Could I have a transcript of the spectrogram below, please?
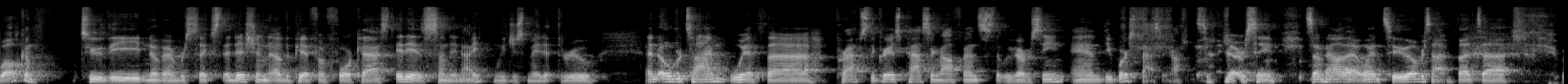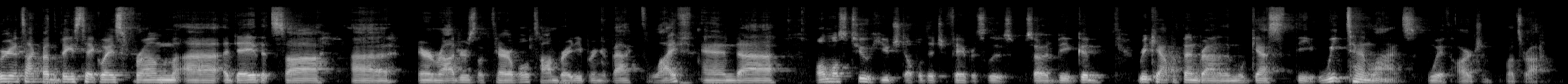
Welcome to the November 6th edition of the PFF Forecast. It is Sunday night. We just made it through an overtime with uh, perhaps the greatest passing offense that we've ever seen and the worst passing offense we've ever seen. Somehow that went to overtime. But uh, we're going to talk about the biggest takeaways from uh, a day that saw uh, Aaron Rodgers look terrible, Tom Brady bring it back to life, and uh, almost two huge double digit favorites lose. So it'd be a good recap with Ben Brown, and then we'll guess the week 10 lines with Arjun. Let's rock.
